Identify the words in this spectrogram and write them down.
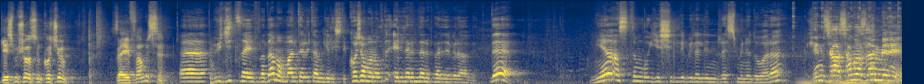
Geçmiş olsun koçum. Zayıflamışsın. He, vücut zayıfladı ama mantalitem gelişti. Kocaman oldu, ellerinden öper Devir abi. De, niye astın bu yeşilli Bilal'in resmini duvara? Kimse asamaz lan beni.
